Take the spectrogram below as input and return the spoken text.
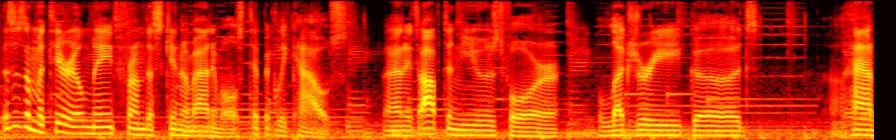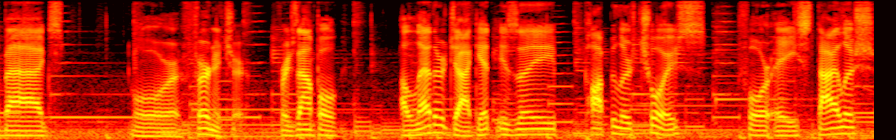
This is a material made from the skin of animals, typically cows, and it's often used for luxury goods, uh, handbags, or furniture. For example, a leather jacket is a popular choice for a stylish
